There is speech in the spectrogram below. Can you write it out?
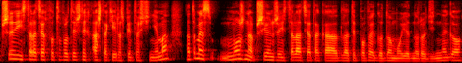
Przy instalacjach fotowoltaicznych aż takiej rozpiętości nie ma. Natomiast można przyjąć, że instalacja taka dla typowego domu jednorodzinnego,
